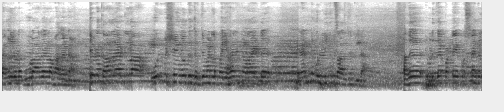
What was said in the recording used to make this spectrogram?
തങ്ങളുടെ ഗൂഢാലോചനയുടെ ഭാഗമായിട്ടാണ്. ഇവിടെ കാതലായിട്ടുള്ള ഒരു വിഷയങ്ങൾക്ക് കൃത്യമായിട്ടുള്ള പരിഹാരം കാണാനായിട്ട് രണ്ട് മുന്നണിക്കും സാധിച്ചിട്ടില്ല. അത് ഇവിടുത്തെ പട്ടയ പ്രശ്നങ്ങൾ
